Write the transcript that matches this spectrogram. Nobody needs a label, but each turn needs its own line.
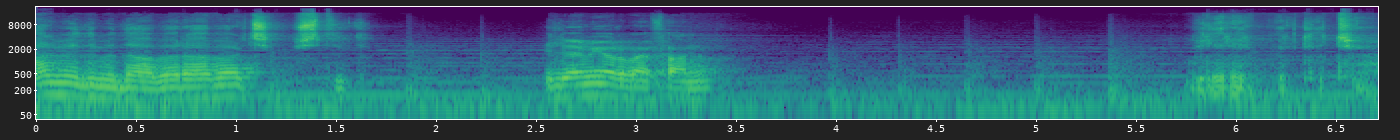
Gelmedi mi daha beraber çıkmıştık.
Bilemiyorum efendim.
Bilerek bekletiyor.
